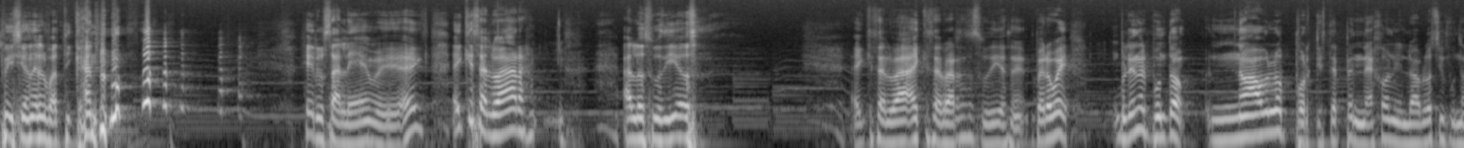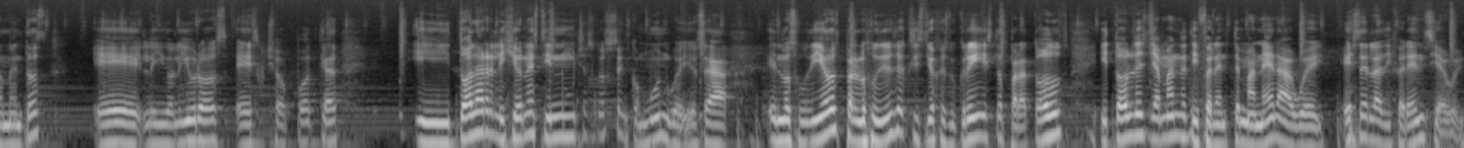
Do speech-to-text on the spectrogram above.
Misión del Vaticano. Jerusalén, güey. Hay, hay que salvar a los judíos. hay que salvar, hay que salvar a esos judíos. eh. Pero, güey, volviendo al punto, no hablo porque esté pendejo ni lo hablo sin fundamentos. He leído libros, he escuchado podcasts. Y todas las religiones tienen muchas cosas en común, güey. O sea, en los judíos, para los judíos existió Jesucristo, para todos. Y todos les llaman de diferente manera, güey. Esa es la diferencia, güey.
